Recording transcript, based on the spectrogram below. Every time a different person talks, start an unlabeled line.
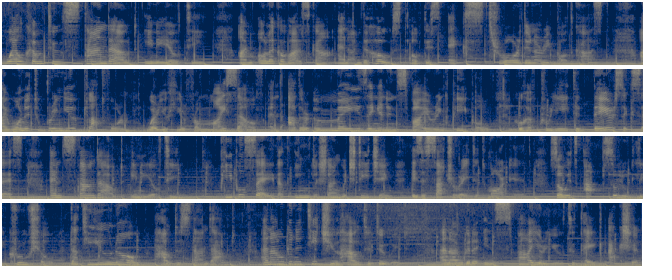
Welcome to Stand Out in ELT. I'm Ola Kowalska and I'm the host of this extraordinary podcast. I wanted to bring you a platform where you hear from myself and other amazing and inspiring people who have created their success and stand out in ELT. People say that English language teaching is a saturated market, so it's absolutely crucial that you know how to stand out and I'm going to teach you how to do it. And I'm going to inspire you to take action.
